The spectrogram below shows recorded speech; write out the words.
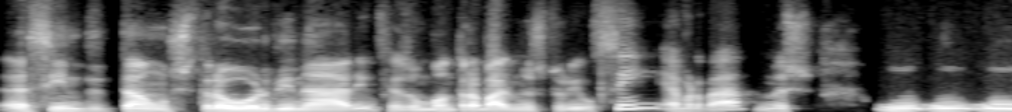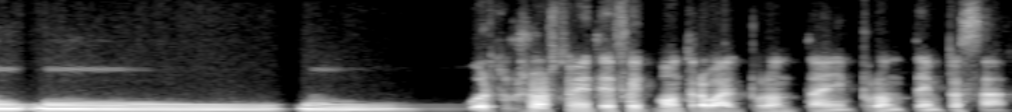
assim de tão extraordinário, fez um bom trabalho no Estoril, sim, é verdade, mas o, o, o, o, Arthur Jorge também tem feito bom trabalho por onde tem, por onde tem passado.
